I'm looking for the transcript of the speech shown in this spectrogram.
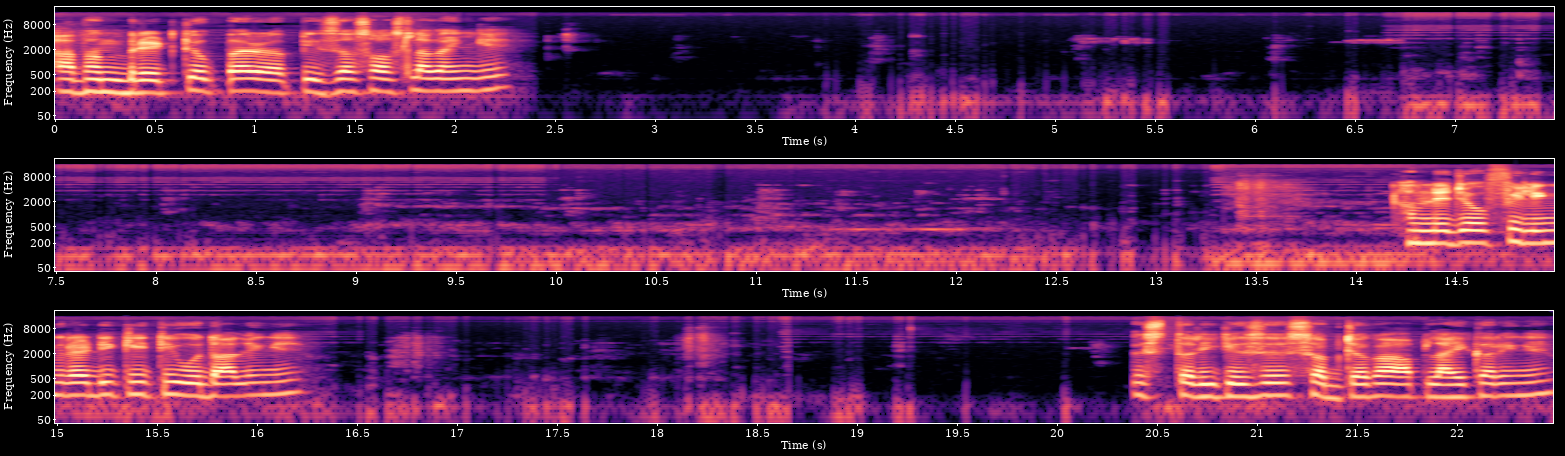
अब हम ब्रेड के ऊपर पिज़्ज़ा सॉस लगाएँगे। हमने जो फिलिंग रेडी की थी वो डालेंगे। इस तरीके से सब जगह अप्लाई करेंगे।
